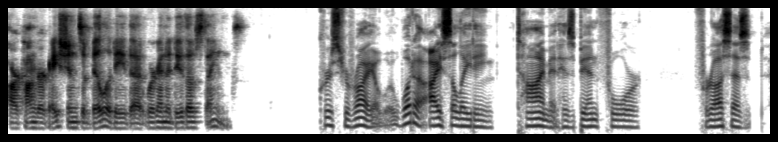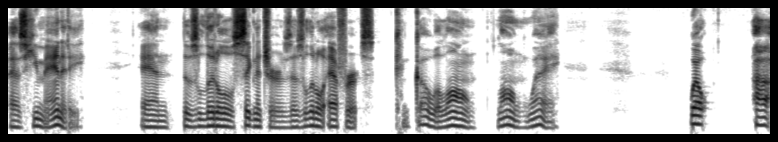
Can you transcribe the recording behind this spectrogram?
our congregation's ability that we're going to do those things. Chris you're right. What a isolating time it has been for for us as as humanity and those little signatures, those little efforts can go a long, long way. Well, uh,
